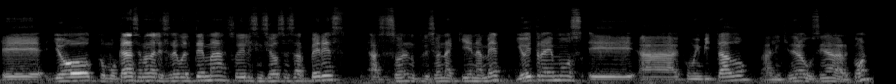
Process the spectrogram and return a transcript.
Eh, yo, como cada semana, les traigo el tema. Soy el licenciado César Pérez, asesor en nutrición aquí en AMED, y hoy traemos eh, a, como invitado al ingeniero Agustín Alarcón,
